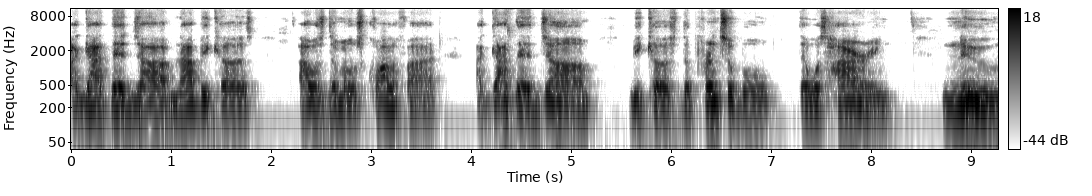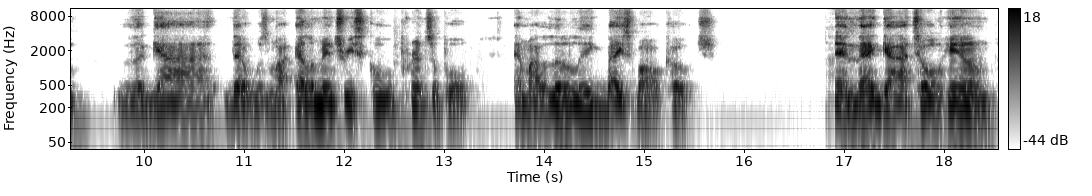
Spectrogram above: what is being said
I got that job not because I was the most qualified. I got that job because the principal that was hiring knew the guy that was my elementary school principal and my little league baseball coach. And that guy told him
